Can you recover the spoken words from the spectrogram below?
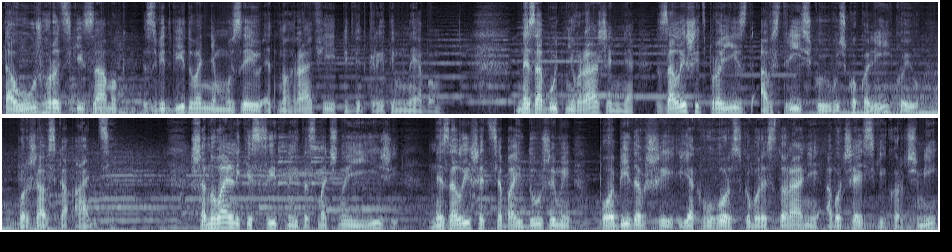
та Ужгородський замок з відвідуванням музею етнографії під відкритим небом. Незабутні враження залишить проїзд австрійською вузькоколійкою Боржавська Анця. Шанувальники ситної та смачної їжі не залишаться байдужими, пообідавши як в угорському ресторані або чеській корчмі,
